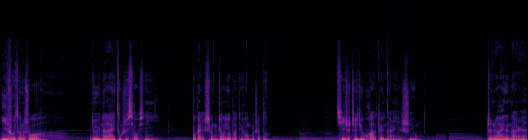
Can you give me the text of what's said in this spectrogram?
艺术曾说：“女人的爱总是小心翼翼，不敢声张，又怕对方不知道。”其实这句话对男人也适用的。真正爱的男人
